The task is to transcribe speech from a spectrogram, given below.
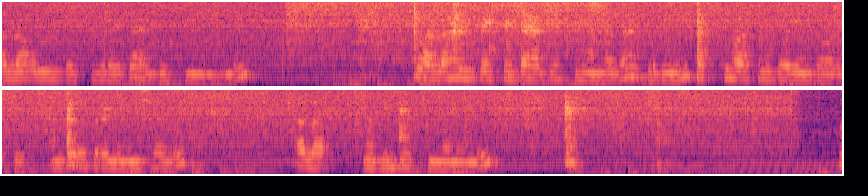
అల్లం వెల్లుల్లి పేస్ట్ కూడా అయితే యాడ్ చేసుకున్నామండి సో అల్లం వెల్లుల్లి పేస్ట్ అయితే యాడ్ చేసుకున్నాం కదా ఇప్పుడు దీన్ని పచ్చి వాసన పోయేంత వరకు అంటే ఒక రెండు నిమిషాలు అలా మగ్గించేసుకుందామండి. సో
